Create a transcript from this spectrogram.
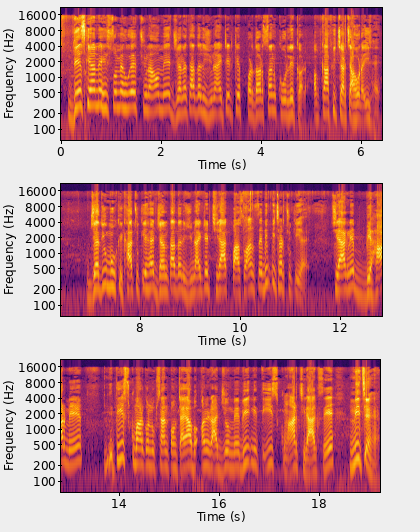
देश के अन्य हिस्सों में हुए चुनाव में जनता दल यूनाइटेड के प्रदर्शन को लेकर अब काफ़ी चर्चा हो रही है। जदयू मुँह की खा चुकी है, जनता दल यूनाइटेड चिराग पासवान से भी पिछड़ चुकी है। चिराग ने बिहार में नीतीश कुमार को नुकसान पहुँचाया, अब अन्य राज्यों में भी नीतीश कुमार चिराग से नीचे हैं।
